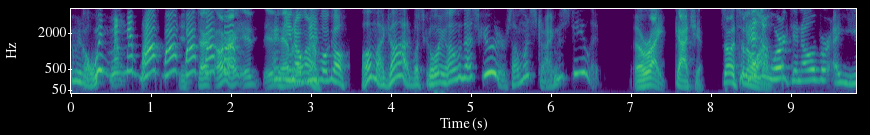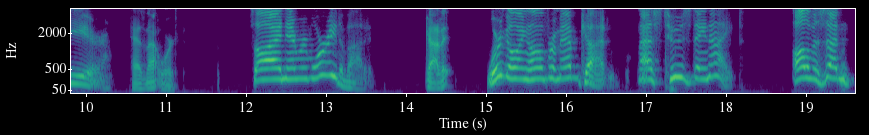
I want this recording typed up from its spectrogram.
would go, whip, whip, whip, bop, bop, It bop, start, bop, all right. It, it and, you know, people go, oh my God, what's going on with that scooter? Someone's trying to steal it. All right. Gotcha. So it's an it Hasn't worked in over a year. Has not worked. So I never worried about it. Got it. We're going home from Epcot last Tuesday night. All of a sudden.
